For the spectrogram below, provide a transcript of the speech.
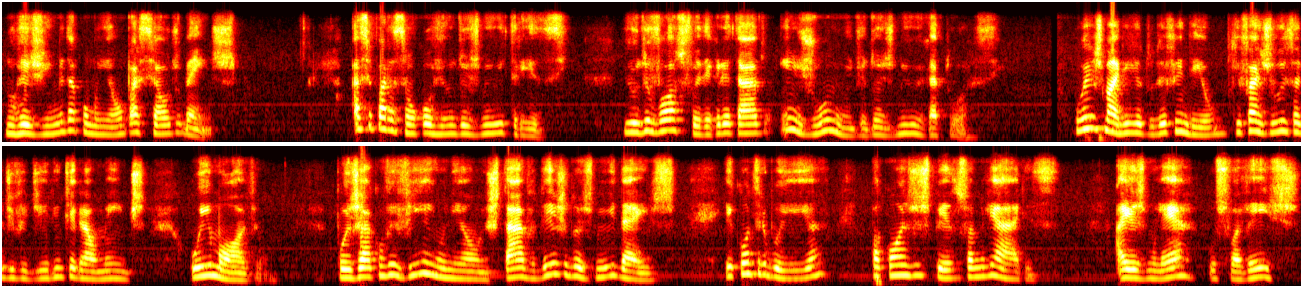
no regime da comunhão parcial de bens. A separação ocorreu em 2013 e o divórcio foi decretado em junho de 2014. O ex-marido defendeu que faz jus a dividir integralmente o imóvel, pois já convivia em união estável desde 2010 e contribuía com as despesas familiares. A ex-mulher, por sua vez,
